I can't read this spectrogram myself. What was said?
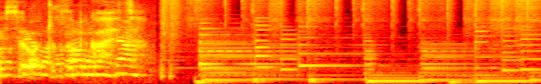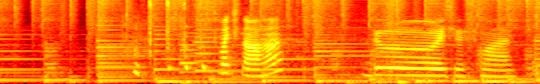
І сирочок запікається. Смачно, га? Дуже смачно.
